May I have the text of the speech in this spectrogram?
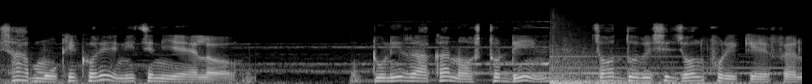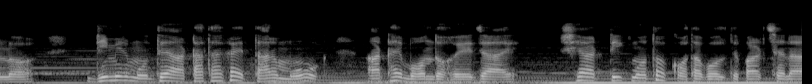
সাপ মুখে করে নিচে নিয়ে এলো। টুনির রাখা নষ্ট ডিম চোদ্দ বেশি জল ফুরি খেয়ে ফেলল। ডিমের মধ্যে আটা থাকায় তার মুখ আঠায় বন্ধ হয়ে যায়। সে আর ঠিক মতো কথা বলতে পারছে না।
